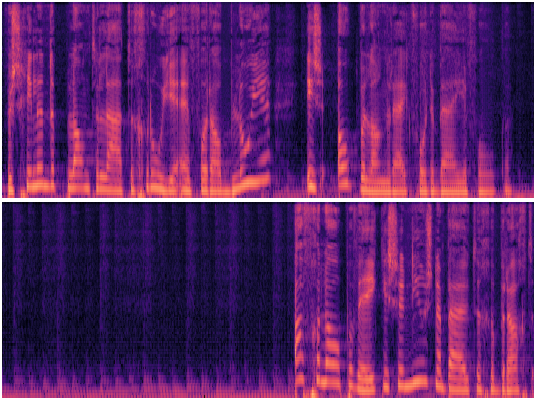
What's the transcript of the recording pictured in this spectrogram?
Verschillende planten laten groeien en vooral bloeien is ook belangrijk voor de bijenvolken. Afgelopen week is er nieuws naar buiten gebracht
